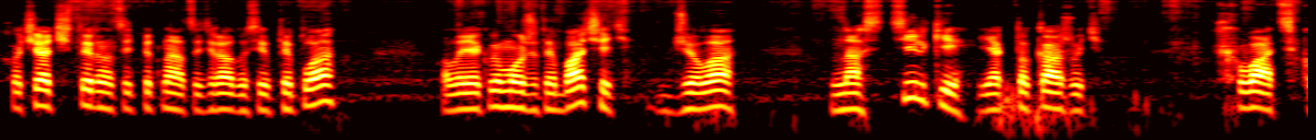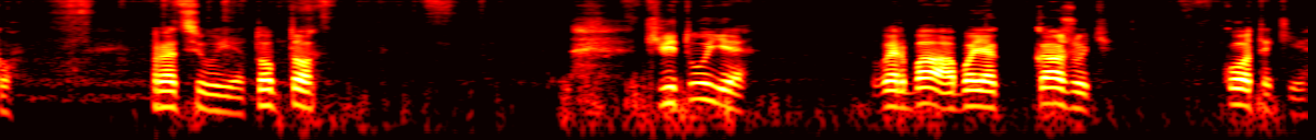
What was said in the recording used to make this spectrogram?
Хоча 14-15 градусів тепла. Але як ви можете бачити, бджола настільки, як то кажуть, хвацько працює. Тобто квітує верба, або як кажуть, котики,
